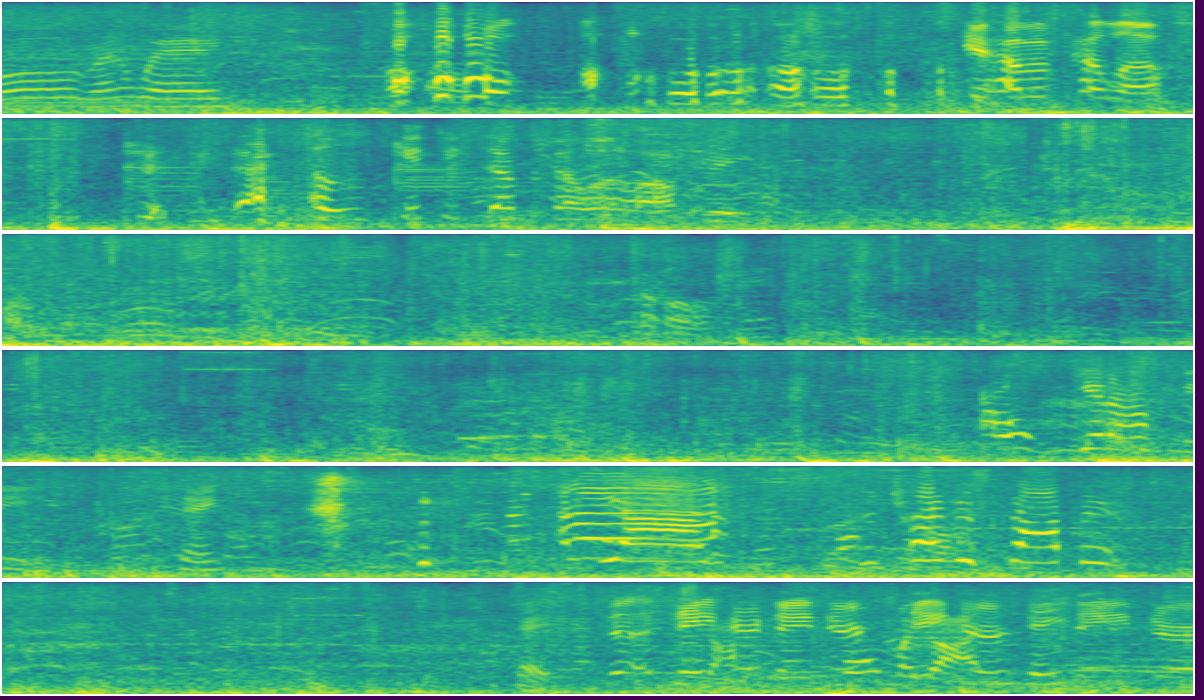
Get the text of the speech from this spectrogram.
Oh, run away. Oh, Oh, you have a pillow. oh, get your dumb pillow off me. Uh-oh. Oh, get off me. Thank you. Ah! yeah! They're trying to stop it. Okay. D- danger, danger, Oh my danger, God, danger. danger.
